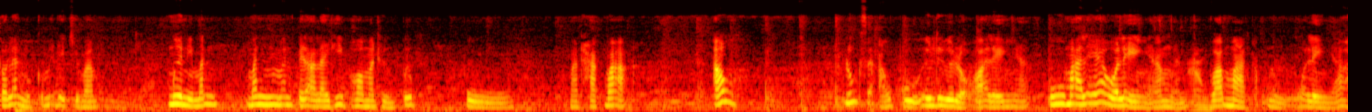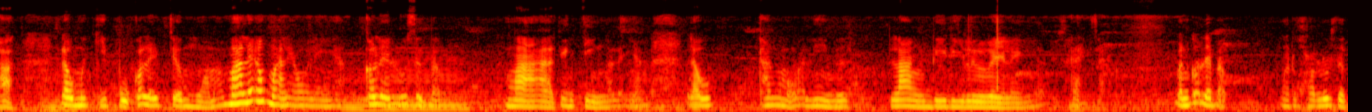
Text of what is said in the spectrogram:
ตอนแรกหนูก็ไม่ได้คิดว่ามือนี่มันมันมันเป็นอะไรที่พอมาถึงปุ๊บปู่มาทักว่า เอ้า ลูกสาวปู่อือลือเหรออะไรเงี้ยปู่มาแล้วอะไรเงี้ยเหมือนกับว่ามากับหนูอะไรเงี้ยค่ะเราเมื่อกี้ปู่ก็เลยเจิมหัวมามาแล้วมาแล้วอะไรเงี้ยก็เลยรู้สึกแบบมาจริง ๆ อะไรเงี้ยแล้วท่านก็บอกว่านี่ร่างดีๆเลยอะไรเงี้ยใช่ใช่มันก็เลยแบบมันความรู้สึก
